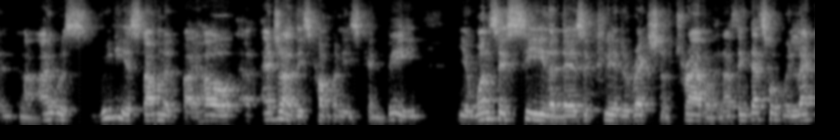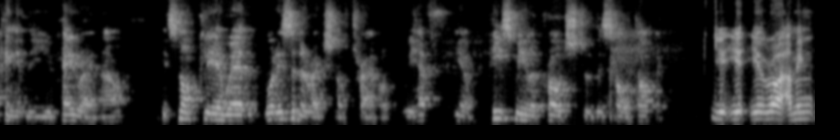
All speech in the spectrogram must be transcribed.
And mm. I was really astounded by how uh, agile these companies can be. You know, once they see that there's a clear direction of travel, and I think that's what we're lacking in the UK right now it's not clear where what is the direction of travel. We have you know piecemeal approach to this whole topic. You, you, are right. I mean,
